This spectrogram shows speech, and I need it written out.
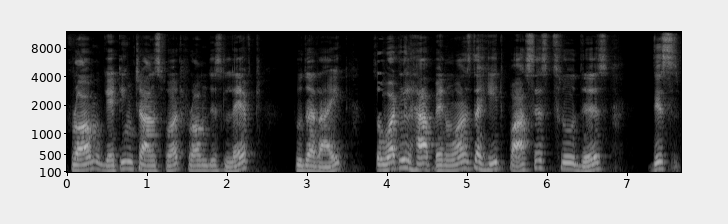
from getting transferred from this left to the right. So what will happen once the heat passes through this this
